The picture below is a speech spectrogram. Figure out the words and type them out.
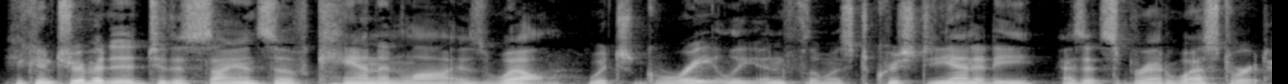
He contributed to the science of canon law as well, which greatly influenced Christianity as it spread westward.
